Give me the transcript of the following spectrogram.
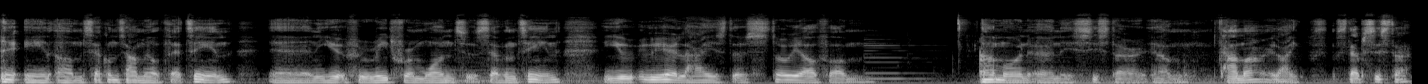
in um second samuel 13 and you, if you read from 1 to 17 you realize the story of um Amnon and his sister um, Tamar, like stepsister,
